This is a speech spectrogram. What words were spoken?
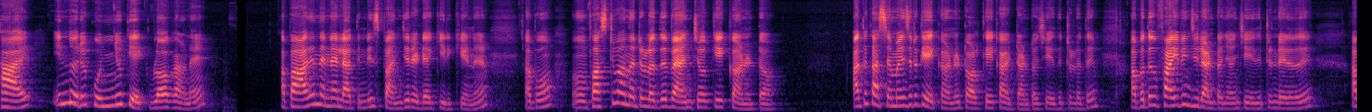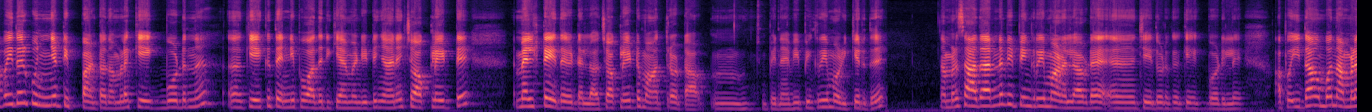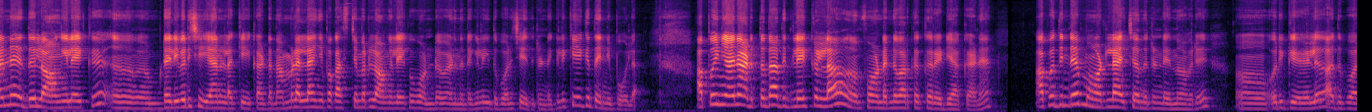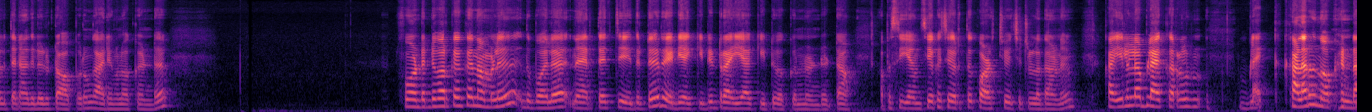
Hi ഇന്നൊരു കുഞ്ഞു cake ബ്ലോഗാണ് അപ്പോൾ ആദ്യം തന്നെ എല്ലാത്തിന്റെയും സ്പഞ്ച് റെഡിയാക്കിയിരിക്കുകയാണ്. അപ്പോൾ ഫസ്റ്റ് വന്നിട്ടുള്ളത് വാൻചോ കേക്കാണ് കേട്ടോ അത് കസ്റ്റമൈസ്ഡ് കേക്കാണ് ടോൾ കേക്ക് ആയിട്ടാണ് കേട്ടോ ചെയ്തിട്ടുള്ളത്. അപ്പോൾ അത് ഫൈവ് ഇഞ്ചിലാണ് കേട്ടോ ഞാൻ ചെയ്തിട്ടുണ്ടായിരുന്നത്. അപ്പോൾ ഇതൊരു കുഞ്ഞ് ടിപ്പാണ് കേട്ടോ നമ്മളെ കേക്ക് ബോർഡിൽ നിന്ന് കേക്ക് തെന്നി പോവാതിരിക്കാൻ വേണ്ടിയിട്ട് ഞാൻ ചോക്ലേറ്റ് മെൽറ്റ് ചെയ്ത് കിട്ടല്ലോ ചോക്ലേറ്റ് മാത്രം കേട്ടോ പിന്നെ വിപ്പിംഗ് ക്രീം ഒഴിക്കരുത്. നമ്മൾ സാധാരണ വിപ്പിംഗ് ക്രീം ആണല്ലോ അവിടെ ചെയ്ത് കൊടുക്കുക കേക്ക് ബോർഡിൽ അപ്പോൾ ഇതാകുമ്പോൾ നമ്മൾ തന്നെ ഇത് ലോങ്ങിലേക്ക് ഡെലിവറി ചെയ്യാനുള്ള കേക്ക് ആട്ടോ. നമ്മളെല്ലാം ഇനിയിപ്പോൾ കസ്റ്റമർ ലോങ്ങിലേക്ക് കൊണ്ടുപോകണമെന്നുണ്ടെങ്കിൽ ഇതുപോലെ ചെയ്തിട്ടുണ്ടെങ്കിൽ കേക്ക് തന്നെ പോകില്ല അപ്പോൾ ഞാൻ അടുത്തത് അതിലേക്കുള്ള ഫോണ്ടന്റ് വർക്കൊക്കെ റെഡിയാക്കുകയാണ് അപ്പോൾ ഇതിന്റെ മോഡൽ അയച്ചു തന്നിട്ടുണ്ടായിരുന്നു അവർ ഒരു ഗേൾ അതുപോലെ തന്നെ അതിലൊരു ടോപ്പറും കാര്യങ്ങളൊക്കെ ഉണ്ട്. ഫോണ്ടന്റ് വർക്കൊക്കെ നമ്മൾ ഇതുപോലെ നേരത്തെ ചെയ്തിട്ട് റെഡി ആക്കിയിട്ട് ഡ്രൈ ആക്കിയിട്ട് വെക്കുന്നുണ്ട് കേട്ടോ അപ്പോൾ സി എം സി ഒക്കെ ചേർത്ത് കുഴച്ച് വെച്ചിട്ടുള്ളതാണ്. കയ്യിലുള്ള ബ്ലാക്ക് കളർ ബ്ലാക്ക് കളർ നോക്കണ്ട.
